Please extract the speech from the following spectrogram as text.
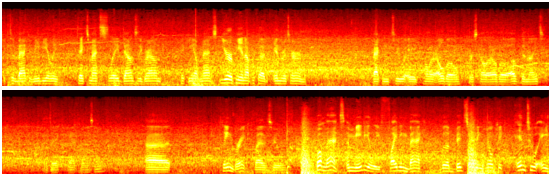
Kick to the back immediately. Takes Max Slade down to the ground. Picking up Max. European uppercut in return. Back into a collar elbow. First collar elbow of the night. Take that. Uh, clean break by the two. But Max immediately fighting back with a big spinning heel kick into a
